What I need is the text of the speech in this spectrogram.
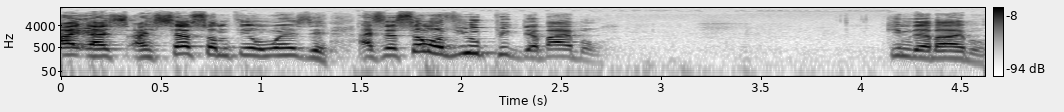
I, I, I said something on Wednesday. I said, some of you pick the Bible. Give me the Bible.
